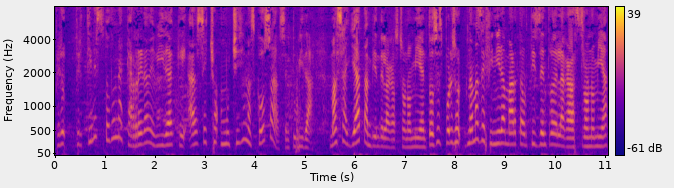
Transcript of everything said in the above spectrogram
pero, pero tienes toda una carrera de vida que has hecho muchísimas cosas en tu vida, más allá también de la gastronomía. Entonces, por eso, nada más definir a Marta Ortiz dentro de la gastronomía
